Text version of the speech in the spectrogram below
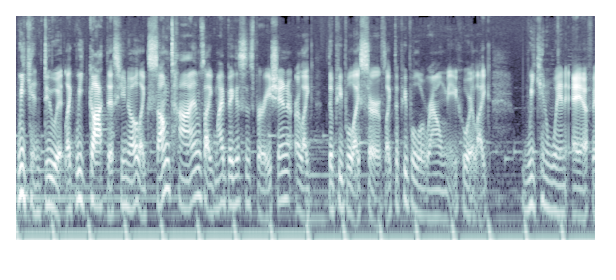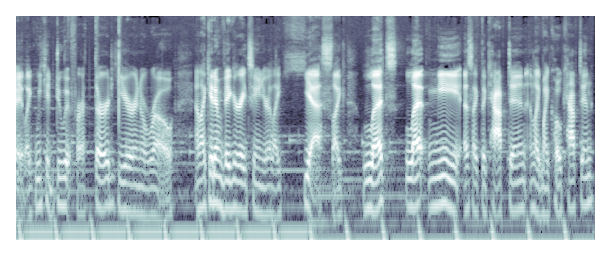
we can do it. Like we got this, you know? Like sometimes like my biggest inspiration are like the people I serve, like the people around me who are like, we can win AFA. Like we could do it for a third year in a row. And like it invigorates you and you're like, yes, like let's let me as like the captain and like my co-captain,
